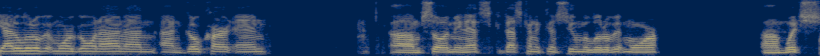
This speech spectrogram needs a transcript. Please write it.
got a little bit more going on on on go kart end. Um, so I mean that's that's to consume a little bit more, um, which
